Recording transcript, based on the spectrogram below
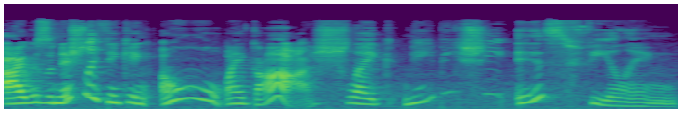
I was initially thinking, oh my gosh, like maybe she is feeling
